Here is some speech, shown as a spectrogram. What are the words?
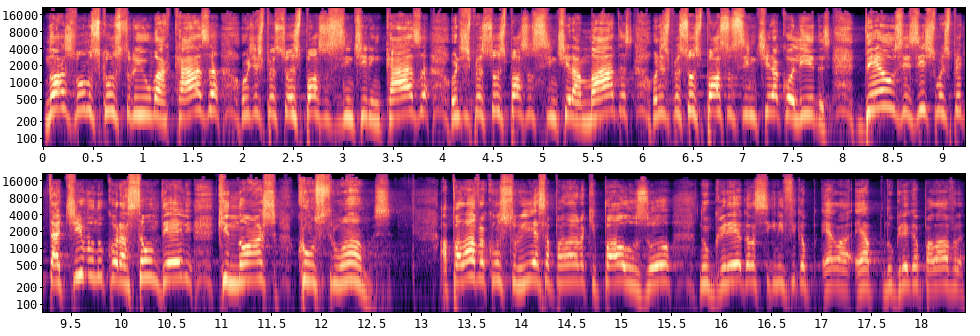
nós vamos construir uma casa onde as pessoas possam se sentir em casa, onde as pessoas possam se sentir amadas, onde as pessoas possam se sentir acolhidas. Deus existe uma expectativa no coração dele que nós construamos. A palavra construir, essa palavra que Paulo usou no grego, ela significa, ela é no grego a palavra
